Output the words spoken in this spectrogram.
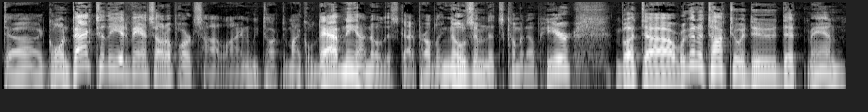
But uh, going back to the Advanced Auto Parts Hotline, we talked to Michael Dabney. I know this guy probably knows him. That's coming up here. But uh, we're going to talk to a dude that man,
